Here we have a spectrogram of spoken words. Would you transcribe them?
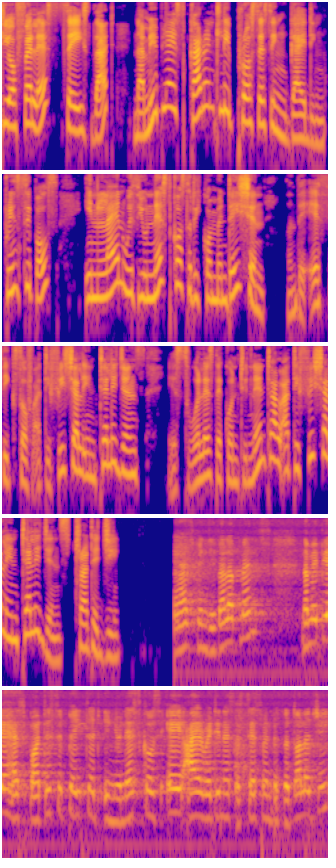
Theofelus says that Namibia is currently processing guiding principles in line with UNESCO's recommendation on the ethics of artificial intelligence as well as the Continental Artificial Intelligence Strategy. There has been developments. Namibia has participated in UNESCO's AI Readiness Assessment Methodology,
